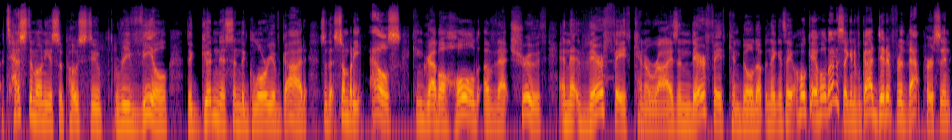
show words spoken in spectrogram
A testimony is supposed to reveal the goodness and the glory of God so that somebody else can grab a hold of that truth and that their faith can arise and their faith can build up and they can say, okay, hold on a second. If God did it for that person,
